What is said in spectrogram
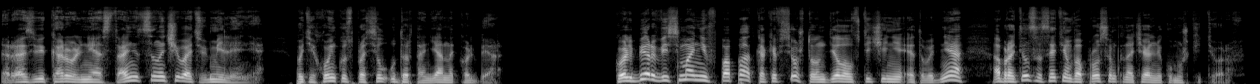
«Разве король не останется ночевать в Милене?» — потихоньку спросил у Д'Артаньяна Кольбер. Кольбер весьма не в попад, как и все, что он делал в течение этого дня, обратился с этим вопросом к начальнику мушкетеров.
